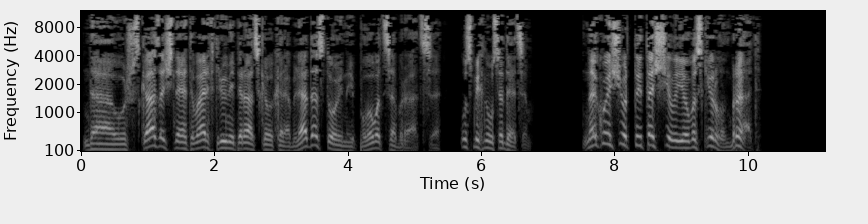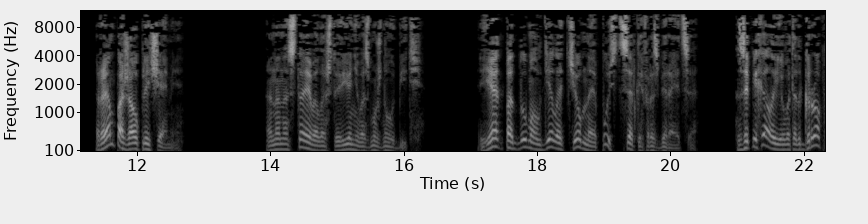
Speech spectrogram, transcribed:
Да уж, сказочная тварь в трюме пиратского корабля достойный повод собраться, усмехнулся Децем. На кой счет ты тащил ее в Аскерон, брат? Рэм пожал плечами. Она настаивала, что ее невозможно убить. Я подумал, дело темное, пусть церковь разбирается. Запихал ее в этот гроб,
